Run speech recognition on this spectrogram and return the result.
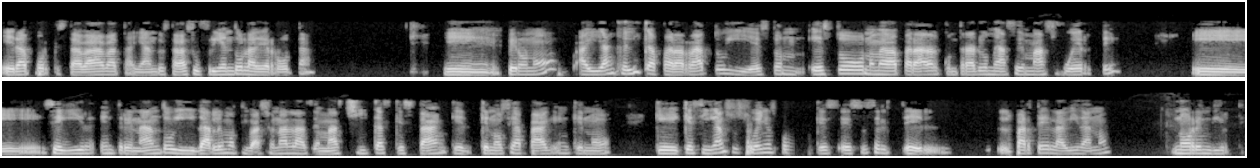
Era porque estaba batallando, estaba sufriendo la derrota eh, pero no, hay Angélica para rato y esto, esto no me va a parar, al contrario, me hace más fuerte eh, seguir entrenando y darle motivación a las demás chicas que están, que, que no se apaguen, que no, que, que sigan sus sueños, porque eso es el, parte de la vida, ¿no? No rendirte.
